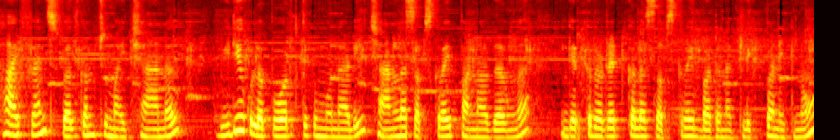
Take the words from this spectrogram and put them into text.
Hi friends welcome to my channel வீடியோக்குள்ளே போகிறதுக்கு முன்னாடி சேனலை சப்ஸ்கிரைப் பண்ணாதவங்க இங்கே இருக்கிற ரெட் கலர் சப்ஸ்கிரைப் பட்டனை கிளிக் பண்ணிக்கணும்.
